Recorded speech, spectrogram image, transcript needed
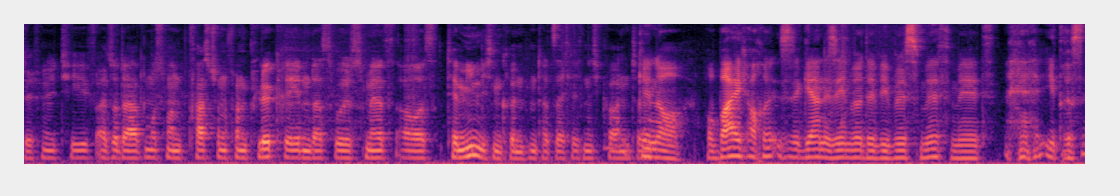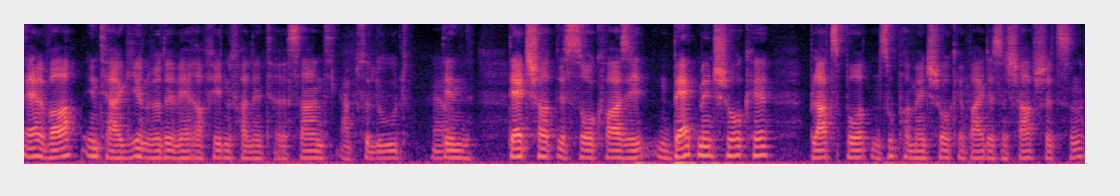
definitiv. Also da muss man fast schon von Glück reden, dass Will Smith aus terminlichen Gründen tatsächlich nicht konnte. Genau. Wobei ich auch sehr gerne sehen würde, wie Will Smith mit Idris Elba interagieren würde, wäre auf jeden Fall interessant. Absolut. Ja. Den Deadshot ist so quasi ein Batman-Schurke, Bloodsport ein Superman-Schurke, beides sind Scharfschützen.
